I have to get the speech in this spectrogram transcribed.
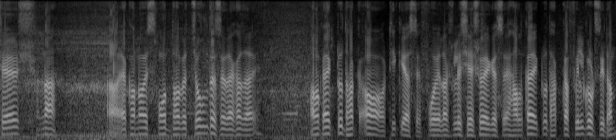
শেষ। না আহ, এখনও স্মুথভাবে চলতেছে দেখা যায়। হালকা একটু ধাক্কা ও ঠিকই আছে ফুয়েল আসলে শেষ হয়ে গেছে। হালকা একটু ধাক্কা ফিল করছিলাম।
